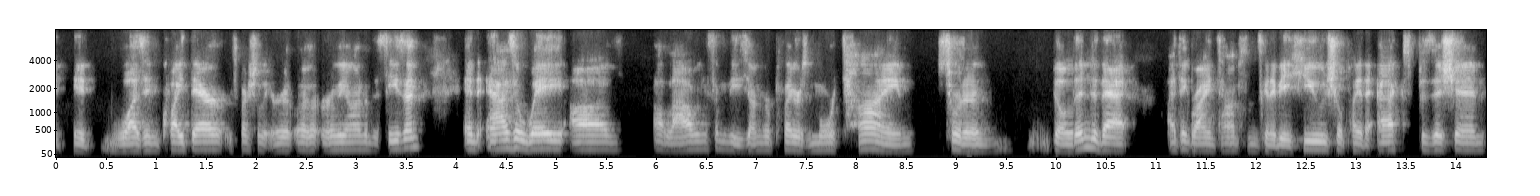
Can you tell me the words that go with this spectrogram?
it, it wasn't quite there, especially early, early on in the season. And as a way of allowing some of these younger players more time sort of build into that. I think Bryan Thompson's going to be huge. He'll play the X position,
